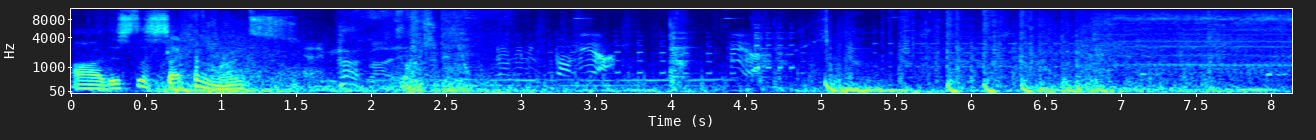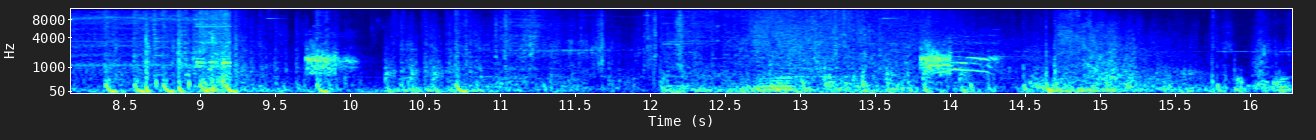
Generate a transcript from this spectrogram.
Ah, this is the second. Okay.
